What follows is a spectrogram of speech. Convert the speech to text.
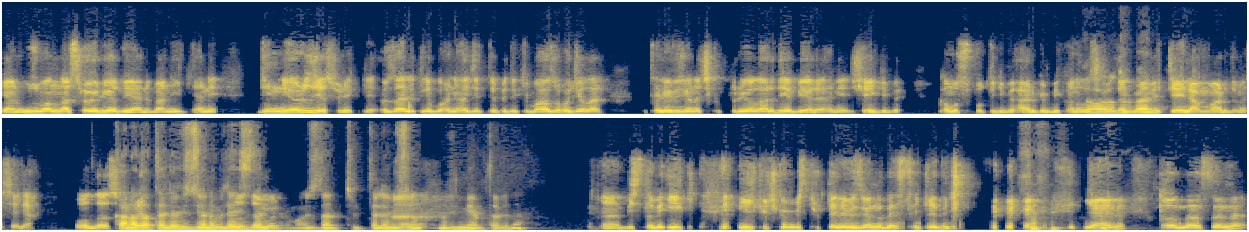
Yani uzmanlar söylüyordu yani. Ben ilk hani dinliyoruz ya sürekli. Özellikle bu hani Hacettepe'deki bazı hocalar televizyona çıkıp duruyorlardı ya bir ara hani şey gibi kamu spotu gibi her gün bir kanala çıkıyorlar. Mehmet Ceylan vardı mesela. Ondan sonra Kanada televizyonu bile adamın, izlemiyorum. O yüzden Türk televizyonunu bilmiyorum tabii de. Ha, biz tabii ilk ilk üç gün biz Türk televizyonunu destekledik. yani ondan sonra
